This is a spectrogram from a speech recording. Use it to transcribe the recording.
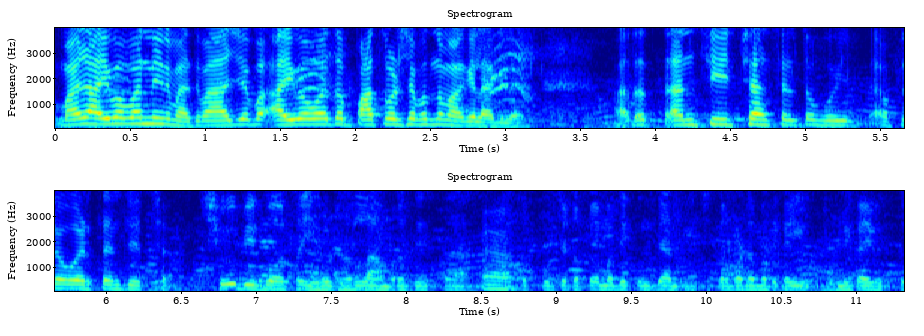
माझ्या आईबाबांनी नाही माहिती. माझे बा- आईबाबा तर पाच वर्षापासून मागे लागले आता त्यांची इच्छा असेल तर होईल आपल्या वरच्यांची इच्छा. शिव बिग बॉसचा हिरो ठरला अमरावतीचा. आता पुढच्या टप्प्यामध्ये कोणत्या चित्रपटामध्ये काही भूमिका युक्त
